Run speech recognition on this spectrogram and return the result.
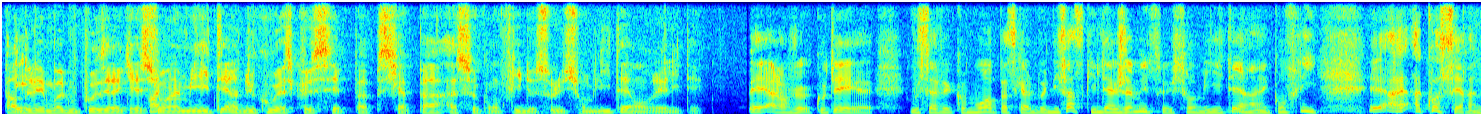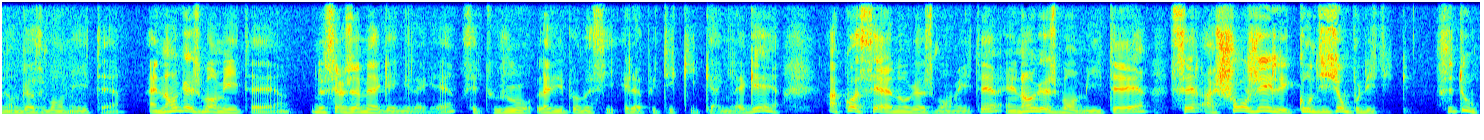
Pardonnez-moi de vous poser la question à un militaire. Du coup, est-ce que c'est pas s'il n'y a pas à ce conflit de solution militaire en réalité? Alors, je, écoutez, euh, vous savez comme moi, Pascal Boniface, qu'il n'y a jamais de solution militaire à un conflit. à, quoi sert un engagement militaire? Un engagement militaire ne sert jamais à gagner la guerre. C'est toujours la diplomatie et la politique qui gagnent la guerre. À quoi sert un engagement militaire? Un engagement militaire sert à changer les conditions politiques. C'est tout.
